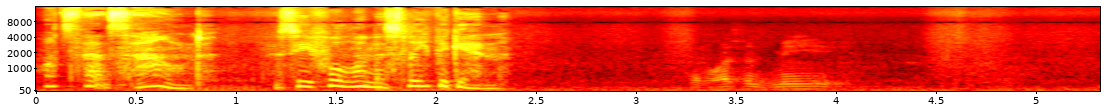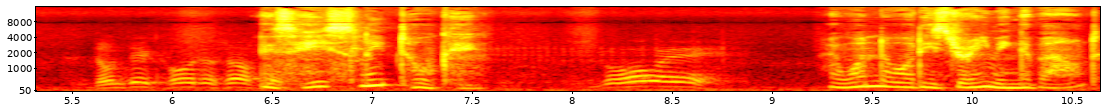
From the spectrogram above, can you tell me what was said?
What's that sound? Has he fallen asleep again? It wasn't me. Don't take photos of Is he sleep talking? Go away. I wonder what he's dreaming about.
